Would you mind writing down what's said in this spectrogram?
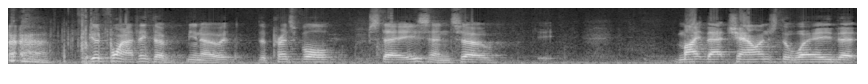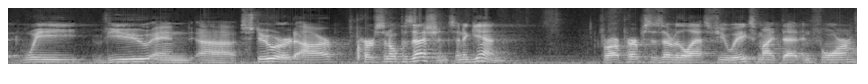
good point. I think the you know it, the principle stays, and so might that challenge the way that we view and uh, steward our personal possessions? And again, for our purposes over the last few weeks, might that inform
